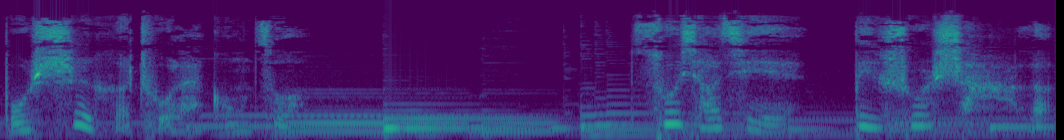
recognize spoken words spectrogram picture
不适合出来工作。”苏小姐被说傻了，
